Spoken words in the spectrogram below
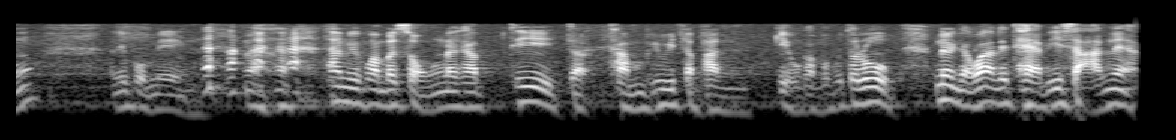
งค์อั นนี้ผมเอง ท่านมีความประสงค์นะครับที่จะทำพิพิธภัณฑ์เกี่ยวกับพระพุทธรูป เนื่องจากว่าในแถบอีสานเนี่ย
